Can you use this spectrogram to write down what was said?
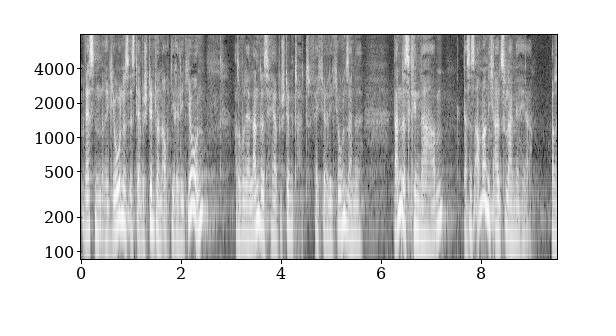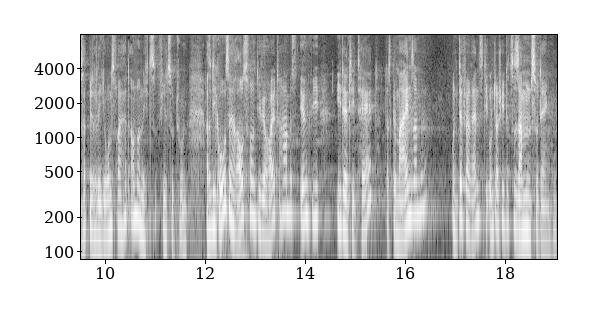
wessen Religion es ist, der bestimmt dann auch die Religion, also wo der Landesherr bestimmt hat, welche Religion seine Landeskinder haben, das ist auch noch nicht allzu lange her. Aber das hat mit Religionsfreiheit auch noch nicht viel zu tun. Also die große Herausforderung, die wir heute haben, ist irgendwie Identität, das Gemeinsame, und Differenz, die Unterschiede zusammenzudenken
